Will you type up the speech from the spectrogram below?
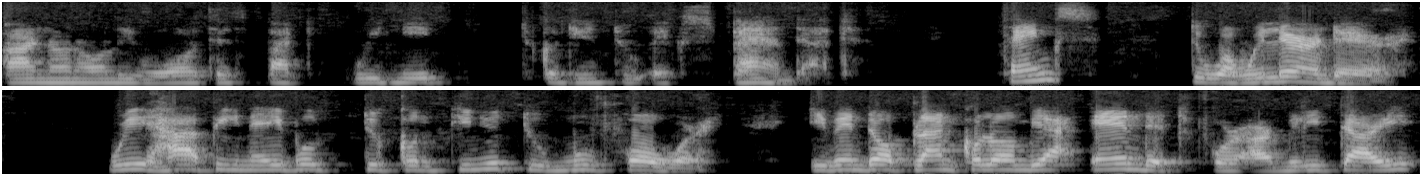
are not only worth it, but we need to continue to expand that. Thanks to what we learned there, we have been able to continue to move forward. Even though Plan Colombia ended for our military,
